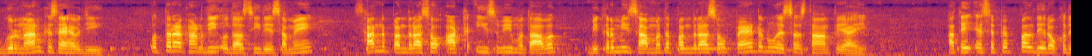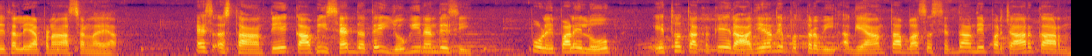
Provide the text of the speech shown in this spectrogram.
ਗੁਰੂ ਨਾਨਕ ਸਾਹਿਬ ਜੀ ਉੱਤਰਾਖੰਡ ਦੀ ਉਦਾਸੀ ਦੇ ਸਮੇਂ ਸਨ 1508 ਈਸਵੀ ਮੁਤਾਬਕ ਬਿਕਰਮੀ ਸੰਮਤ 1565 ਨੂੰ ਇਸ ਸਥਾਨ ਤੇ ਆਏ ਅਤੇ ਇਸ ਪਿੱਪਲ ਦੇ ਰੁੱਖ ਦੇ ਥੱਲੇ ਆਪਣਾ ਆਸਣ ਲਾਇਆ। ਇਸ ਸਥਾਨ ਤੇ ਕਾਫੀ ਸਿੱਧ ਅਤੇ ਯੋਗੀ ਰਹਿੰਦੇ ਸੀ। ਭੋਲੇ ਭਾਲੇ ਲੋਕ ਇੱਥੋਂ ਤੱਕ ਕਿ ਰਾਜਿਆਂ ਦੇ ਪੁੱਤਰ ਵੀ ਅਗਿਆਨਤਾ ਬਸ ਸਿੱਧਾਂ ਦੇ ਪ੍ਰਚਾਰ ਕਾਰਨ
